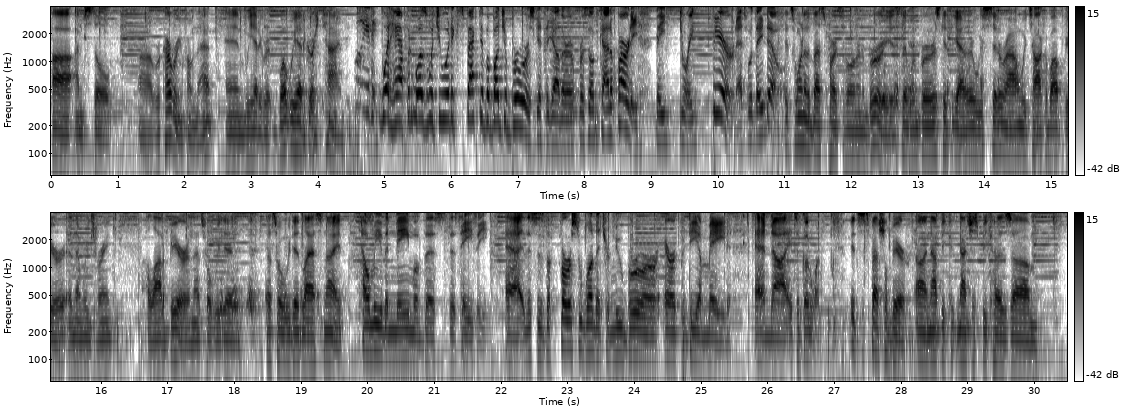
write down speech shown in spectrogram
uh, I'm still uh, recovering from that, and we had a great, well, we had a great time. Well, it, what happened was what you would expect if a bunch of brewers get together for some kind of party. They drink beer. That's what they do. It's one of the best parts of owning a brewery is that when brewers get together, we sit around, we talk about beer, and then we drink a lot of beer, and that's what we did. That's what we did last night. Tell me the name of this this hazy. Uh, this is the first one that your new brewer Eric Padilla made, and uh, it's a good one. It's a special beer, uh, not because not just because um,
